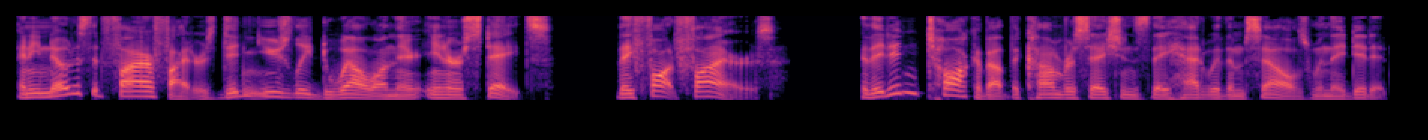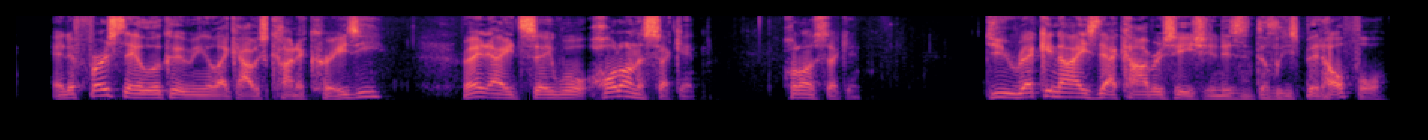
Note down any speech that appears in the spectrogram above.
And he noticed that firefighters didn't usually dwell on their inner states. They fought fires. They didn't talk about the conversations they had with themselves when they did it. And at first, they look at me like I was kind of crazy, right? I'd say, well, hold on a second. Hold on a second. Do you recognize that conversation isn't the least bit helpful?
